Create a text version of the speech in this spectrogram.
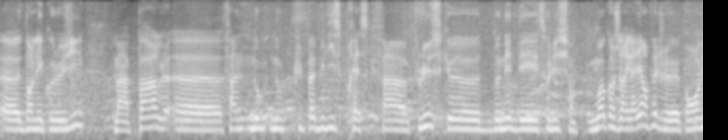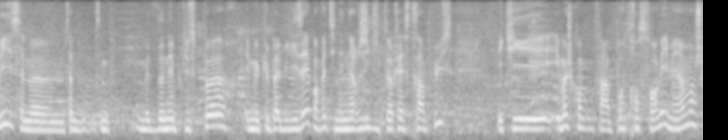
euh, dans l'écologie ben, parlent, euh, enfin, nous, culpabilisent presque, enfin, plus que donner des solutions. Moi, quand je l'ai regardé, en fait, je n'avais pas envie, ça ça, me, ça me donnait plus peur et me culpabilisait, qu'en fait, c'est une énergie qui te restreint plus et qui, et moi, je pour transformer, je,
